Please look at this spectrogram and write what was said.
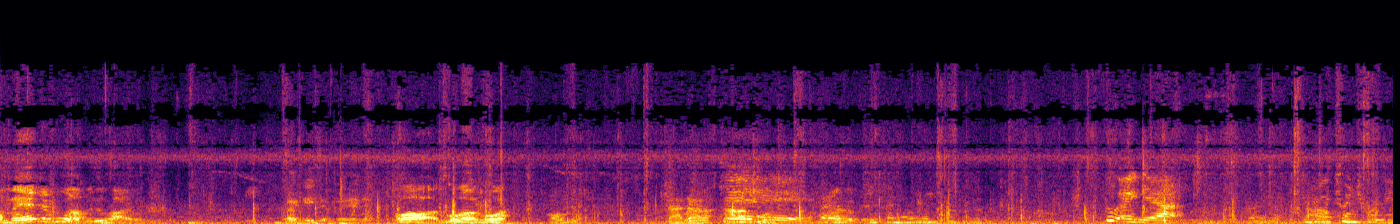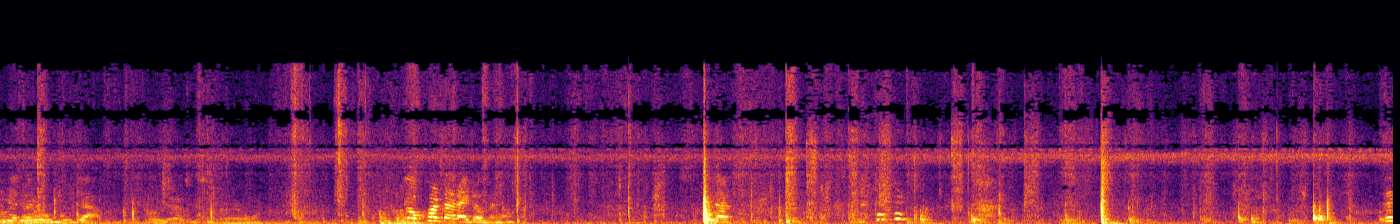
အမဲတခုကဘယ်သူဟာလဲဘက်ကိတ်အမဲလေဟောကိုကကိုကဒါဒါကဲသူ့အိမ်ကဒီလိုချွန်ချွန်လေးနဲ့တူတူ ကြတော့ခွတ်တက်လိုက်တော့မယ်နော်တက်အဲ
